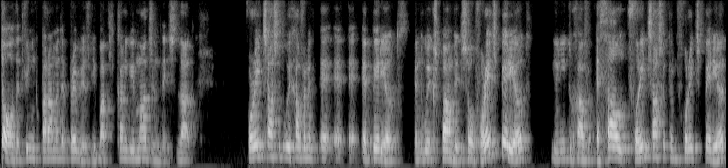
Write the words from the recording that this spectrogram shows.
taught that unique parameter previously, but you can you imagine this? That for each asset, we have an, a, a, a, period and we expand it. So for each period, you need to have a thousand, for each asset and for each period,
